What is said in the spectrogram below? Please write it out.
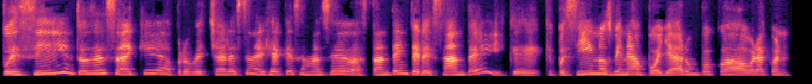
Pues sí, entonces hay que aprovechar esta energía que se me hace bastante interesante y que, que pues sí nos viene a apoyar un poco ahora con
